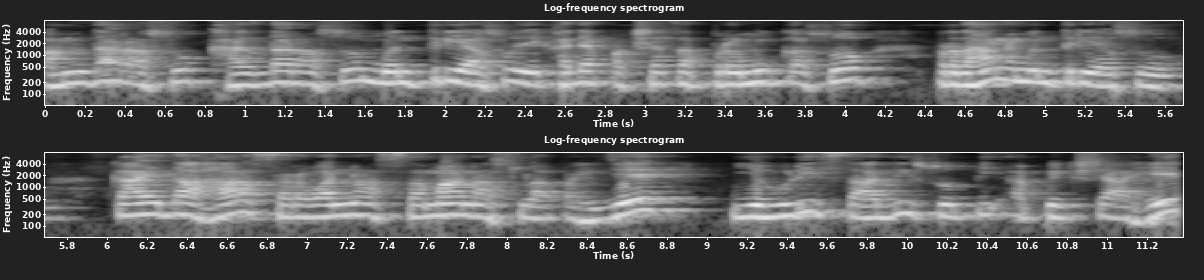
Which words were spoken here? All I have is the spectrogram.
आमदार असो खासदार असो मंत्री असो एखाद्या पक्षाचा प्रमुख असो प्रधानमंत्री असो कायदा हा सर्वांना समान असला पाहिजे. एवढी साधी सोपी अपेक्षा आहे.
